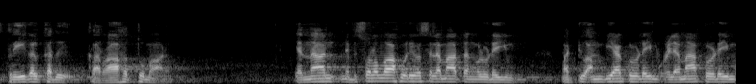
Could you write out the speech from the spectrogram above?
സ്ത്രീകൾക്കത് കറാഹത്തുമാണ്. എന്നാൽ നബി നബിസ്വല്ലാഹു അലൈഹി വസ്ലമ തങ്ങളുടെയും മറ്റു അമ്പിയാക്കളുടെയും ഉലമാക്കളുടെയും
